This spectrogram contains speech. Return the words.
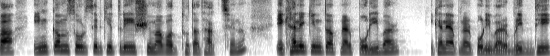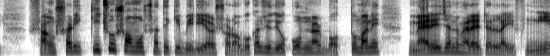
বা ইনকাম সোর্সের ক্ষেত্রেই সীমাবদ্ধতা থাকছে না, এখানে কিন্তু আপনার পরিবার এখানে আপনার পরিবার বৃদ্ধি, সাংসারিক কিছু সমস্যা থেকে বেরিয়ে আসার অবকাশ, যদিও কন্যার বর্তমানে ম্যারেজ অ্যান্ড ম্যারিটাল লাইফ নিয়ে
